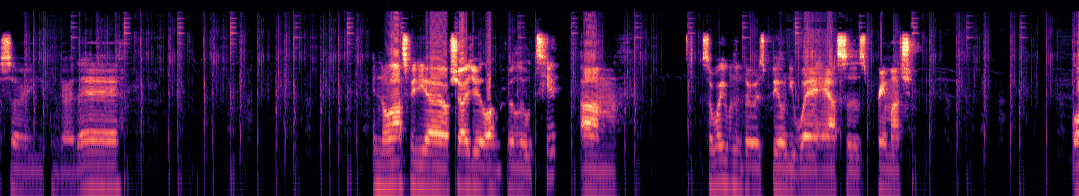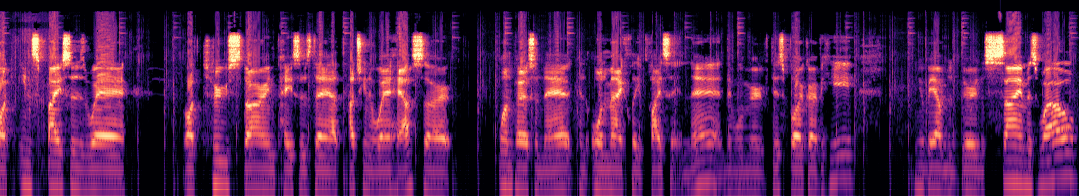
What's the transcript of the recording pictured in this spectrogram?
so you can go there. In the last video, I showed you like a little tip um, so what you want to do is build your warehouses pretty much like in spaces where like two stone pieces there are touching the warehouse. So one person there can automatically place it in there. And then we'll move this bloke over here. And you'll be able to do the same as well.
